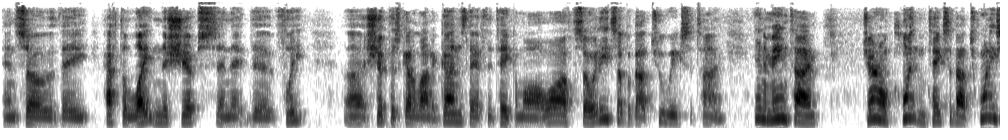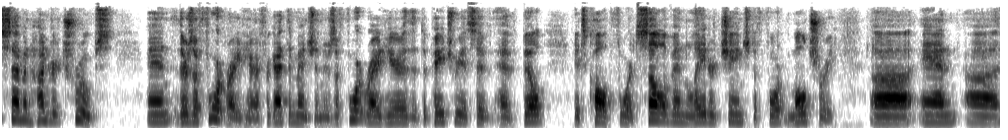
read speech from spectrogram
and so they have to lighten the ships, and the, the fleet uh, ship has got a lot of guns. They have to take them all off, so it eats up about two weeks of time. In the meantime, General Clinton takes about 2,700 troops, and there's a fort right here. I forgot to mention, there's a fort right here that the Patriots have, have built. It's called Fort Sullivan, later changed to Fort Moultrie. Uh, and uh,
